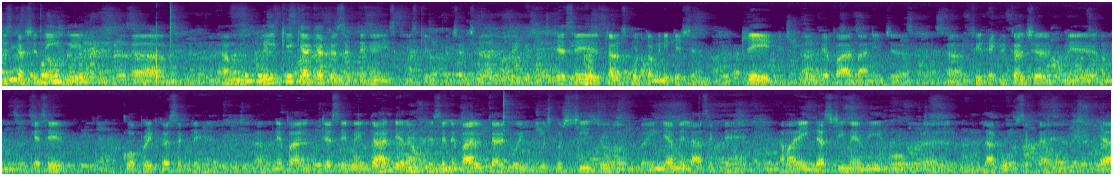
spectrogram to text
डिस्कशन नहीं हुई हम मिलके क्या क्या कर सकते हैं इसके इसके ऊपर चर्चा। जैसे ट्रांसपोर्ट कम्युनिकेशन ट्रेड व्यापार वाणिज्य फिर एग्रीकल्चर में हम कैसे कोऑपरेट कर सकते हैं। नेपाल, जैसे मैं उदाहरण दे रहा हूँ, जैसे नेपाल का कोई कुछ कुछ चीज़ जो हम इंडिया में ला सकते हैं, हमारे इंडस्ट्री में भी वो लागू हो सकता है। या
